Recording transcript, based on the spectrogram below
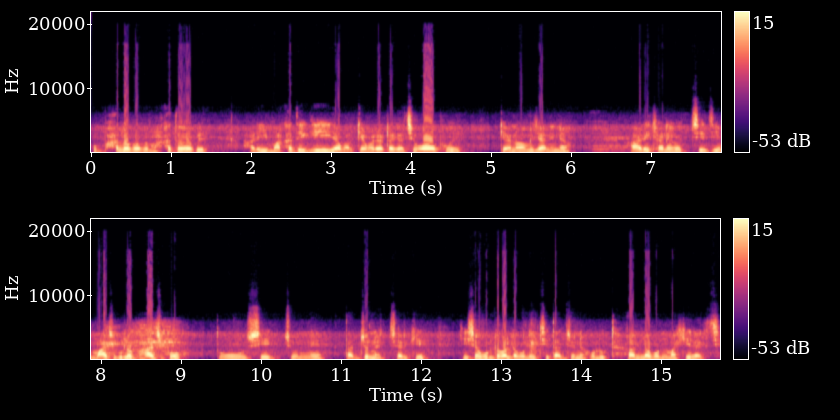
খুব ভালোভাবে মাখাতে হবে। আর এই মাখাতে গিয়েই আমার ক্যামেরাটা গেছে অফ হয়ে। কেন আমি জানি না। আর এখানে হচ্ছে যে মাছগুলো ভাজবো, তো সেই জন্যে, তার জন্য হচ্ছে আর কি, কী সব উল্টোপাল্টা বলেছি তার জন্য হলুদ আর লবণ মাখিয়ে রাখছি।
